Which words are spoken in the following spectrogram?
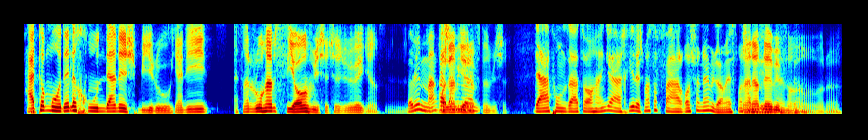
حتی مدل خوندنش بیرو یعنی اصلا رو هم سیاه میشه چجوری بگم؟ ببین من قشنگ گرفته میشه. ده 15 تا آهنگ اخیرش. مثلا فرقاشو نمی‌دونم اسمش هم منم نمی‌فهمم. آره.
